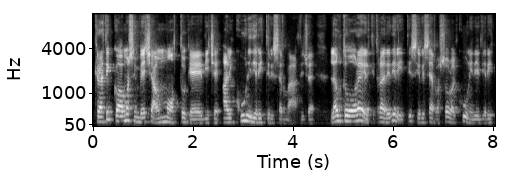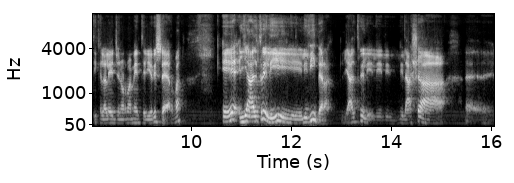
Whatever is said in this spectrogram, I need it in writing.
Creative Commons invece ha un motto che dice alcuni diritti riservati, cioè l'autore, il titolare dei diritti, si riserva solo alcuni dei diritti che la legge normalmente gli riserva e gli altri li, li libera, gli altri li, li, li lascia... Eh,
